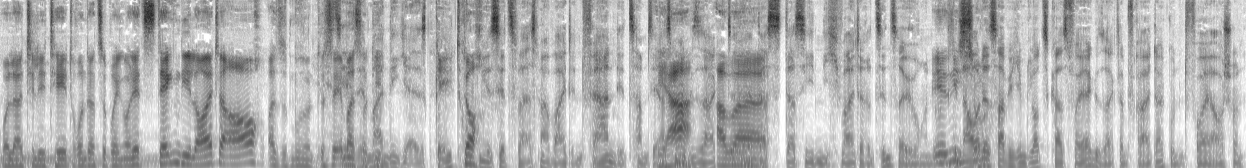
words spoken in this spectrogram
Volatilität runterzubringen. Und jetzt denken die Leute auch, also das ist ja immer so. Die, ja, Gelddrucken ist jetzt zwar erstmal weit entfernt. Jetzt haben sie erstmal ja, gesagt, äh, dass, dass sie nicht weitere Zinserhöhungen. Und genau so. das habe ich im Glotzcast vorher gesagt am Freitag und vorher auch schon,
